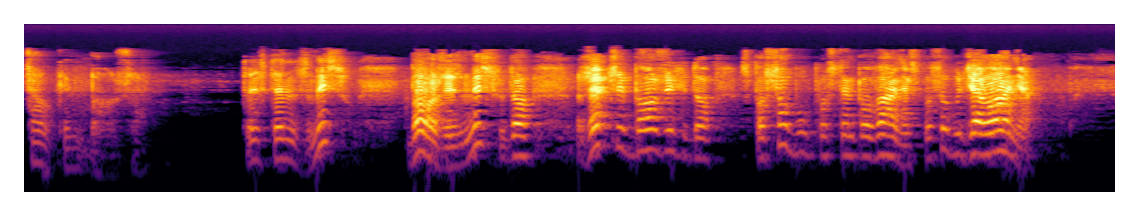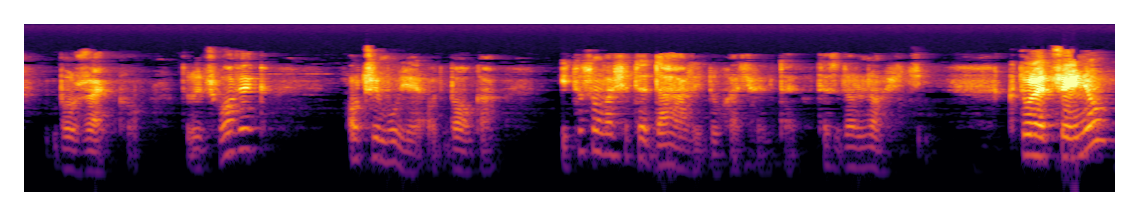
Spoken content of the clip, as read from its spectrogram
całkiem Boże? To jest ten zmysł Boży, zmysł do rzeczy Bożych, do sposobu postępowania, sposobu działania Bożego, który człowiek otrzymuje od Boga. I tu są właśnie te dary Ducha Świętego, te zdolności, które czynią,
